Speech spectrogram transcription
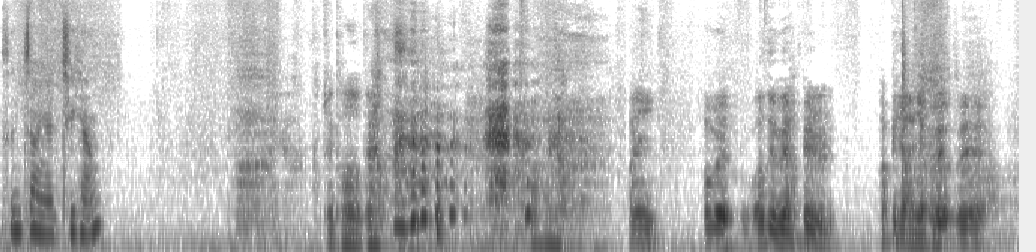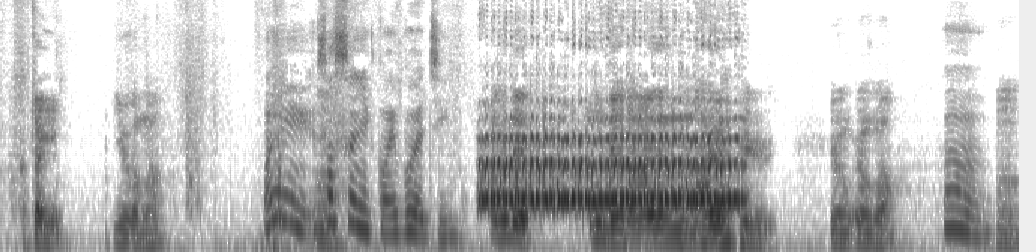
순짱의 취향? 갑자기 더워졌대요. 아, 아니, 어, 왜 어디 왜 하필 하필이 아니야? 왜 왜 갑자기? 이유가 뭐야? 아니 응. 샀으니까 입어야지. 아 근데 오늘 내가 나가야 되는 날을 왜 하필 이런 이런 거야? 응. 응.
